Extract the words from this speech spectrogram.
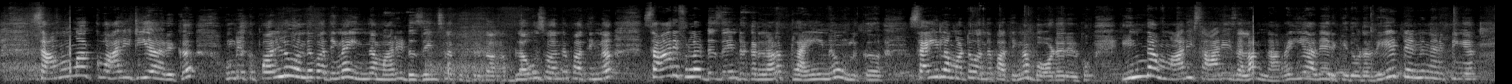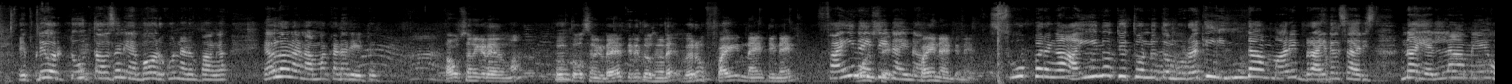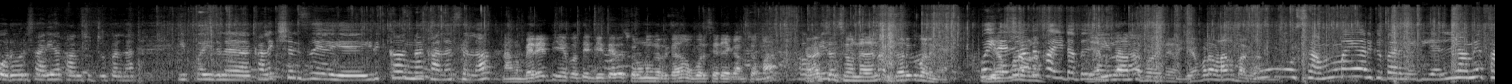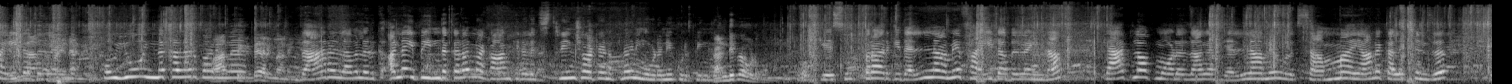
செம்ம குவாலிட்டியாக இருக்கு. உங்களுக்கு பல்லு வந்து பார்த்தீங்கன்னா இந்த மாதிரி டிசைன்ஸில் கொடுத்துருக்காங்க. ப்ளவுஸ் வந்து பார்த்தீங்கன்னா சாரி ஃபுல்லாக டிசைன் இருக்கிறதுனால பிளைனு உங்களுக்கு சைடில் மட்டும் வந்து பார்த்தீங்கன்னா பார்டர் இருக்கும். இந்த மாதிரி சாரீஸ் எல்லாம் நிறையாவே இருக்கு. இதோட ரேட் என்ன நினைப்பீங்க? எப்படி ஒரு டூ தௌசண்ட் எபோ இருக்கும்னு நினைப்பாங்க. எவ்வளோ நம்ம கடை ரேட்டு தௌசண்ட் கிடையாதுமா டூ தௌசண்ட் கிடையாது த்ரீ தௌசண்ட் கிடையாது. வெறும் ஃபைவ் நைன்டி நைன் சூப்பருங்க. ஐநூத்தி தொண்ணூத்தொம்பது ரூபாய்க்கு இந்த மாதிரி பிரைடல் சாரீஸ் நான் எல்லாமே ஒரு ஒரு சாரியா காமிச்சிட்டு இருக்கோம்ல இப்போ இதுல கலெக்ஷன்ஸ் இருக்காங்கன்னா கலர்ஸ் எல்லாம். நாங்கள் வெரைட்டியை பற்றி டீட்டெயிலாக சொல்லணுங்கிறதுக்காக ஒவ்வொரு சரியாக காமிச்சோமா? கலெக்ஷன்ஸ் வந்ததுன்னா இது இருக்கு பாருங்க. எல்லாமே ஃபைவ் டபுள் எல்லாமே five nine. எவ்வளவு வேணாலும் பார்க்கலாம். ஓ செம்மையா இருக்கு பாருங்க. இது எல்லாமே ஃபைவ் டபுள் ஐயோ இந்த கலர் நீங்க. வேற லெவல் இருக்கு. அண்ணா இப்போ இந்த கலர் நான் காமிக்கிறேன். ஸ்கிரீன்ஷாட் அனுப்புனா நீங்க உடனே கொடுப்பீங்க கண்டிப்பா கொடுக்கணும் இருக்குது சூப்பராக இருக்குது இது எல்லாமே ஃபைவ் டபுள் நைன் தான். கேட்லாக் மாடல் தாங்க. இது எல்லாமே உங்களுக்கு செம்மையான கலெக்ஷன்ஸ்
